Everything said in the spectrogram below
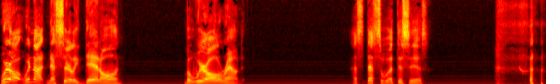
We're all, we're not necessarily dead on, but we're all around it. That's that's what this is.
